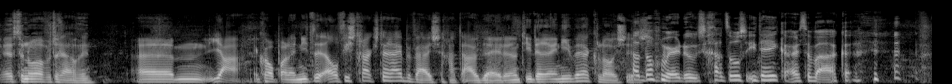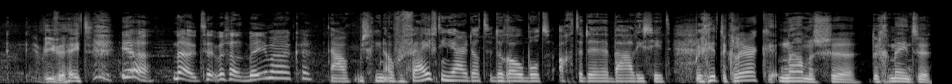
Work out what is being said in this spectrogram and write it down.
U heeft er nog wel vertrouwen in? Ehm, ja, ik hoop alleen niet dat Elfie straks de rijbewijzen gaat uitdelen... en dat iedereen hier werkloos is. Gaat nog meer doen. Ze gaat ons ID-kaarten maken. Wie weet. Ja, nou, we gaan het meemaken. Nou, misschien over 15 jaar dat de robot achter de balie zit. Brigitte Klerk namens eh, de gemeente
